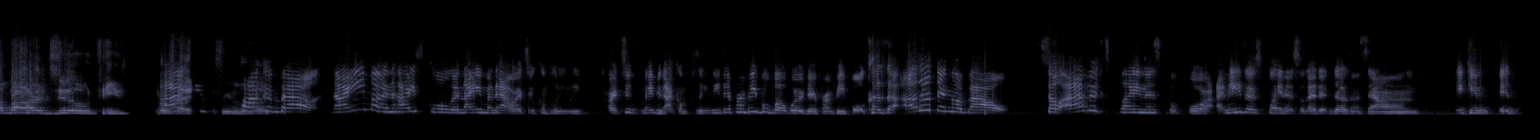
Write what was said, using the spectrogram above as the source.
about her Juneteenth parade. I'm talking like, about Naima in high school and Naima now are two completely, are two maybe not completely different people, but we're different people. Because the other thing about, so I've explained this before. I need to explain it so that it doesn't sound. It can. It.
